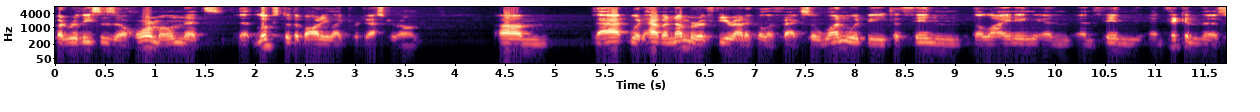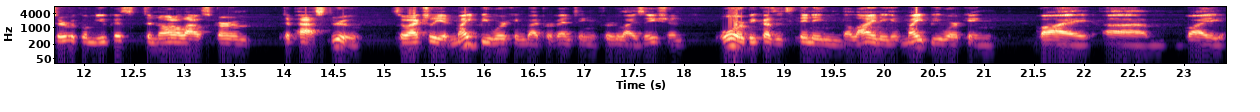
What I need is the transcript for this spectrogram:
but releases a hormone that's that looks to the body like progesterone. Um, that would have a number of theoretical effects. So one would be to thin the lining and, and thin and thicken the cervical mucus to not allow sperm to pass through. So actually, it might be working by preventing fertilization, or because it's thinning the lining, it might be working by um, by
